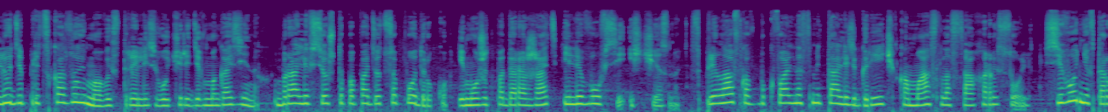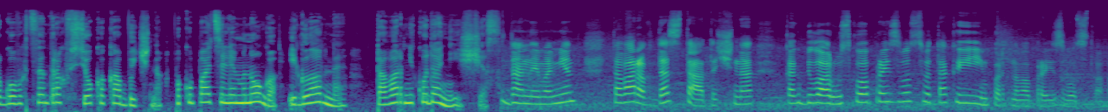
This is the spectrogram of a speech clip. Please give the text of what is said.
люди предсказуемо выстроились в очереди в магазинах. Брали все, что попадется под руку, и может подорожать или вовсе исчезнуть. С прилавков буквально сметались гречка, масло, сахар и соль. Сегодня в торговых центрах все как обычно. Покупателей много, и главное, товар никуда не исчез. В данный момент товаров достаточно, как белорусского производства, так и импортного производства.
